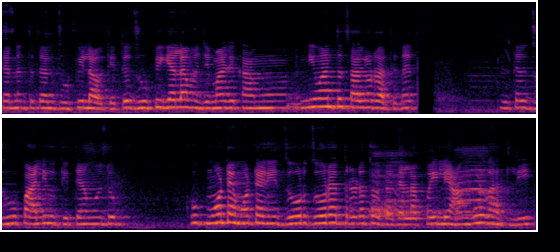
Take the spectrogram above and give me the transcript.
त्यानंतर त्याला झोपी लावते. तर झोपी गेला म्हणजे माझे काम निवांत चालू राहते. नाही त्याला तर झोप आली होती त्यामुळे तो खूप मोठ्या मोठ्याने जोर जोरात रडत होता. त्याला पहिले आंघोळ घातली.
